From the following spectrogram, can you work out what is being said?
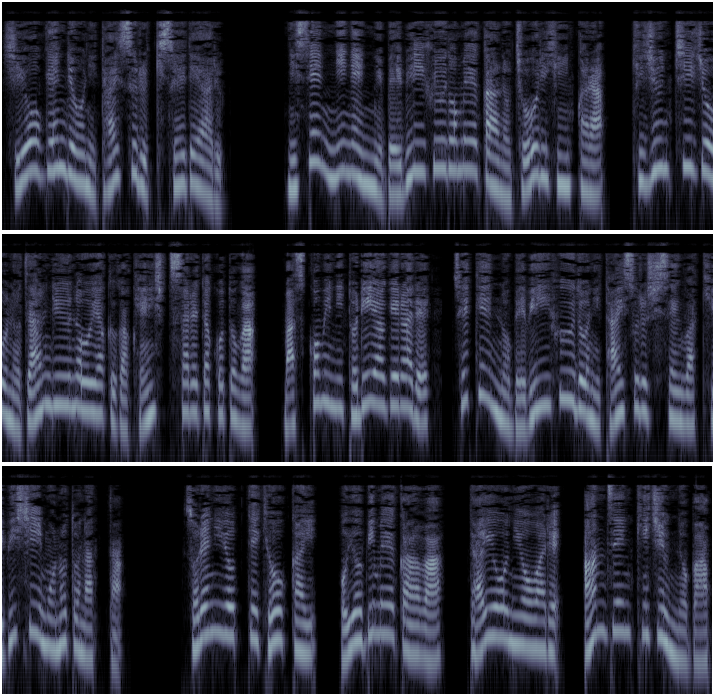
使用原料に対する規制である。2002年にベビーフードメーカーの調理品から基準値以上の残留農薬が検出されたことがマスコミに取り上げられ世間のベビーフードに対する視線は厳しいものとなった。それによって協会及びメーカーは対応に追われ安全基準の抜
